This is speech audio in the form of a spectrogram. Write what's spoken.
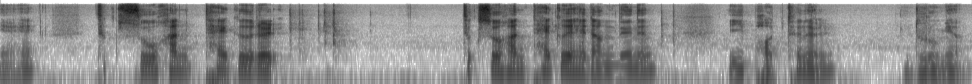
예, 특수한 태그를 특수한 태그에 해당되는 이 버튼을 누르면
